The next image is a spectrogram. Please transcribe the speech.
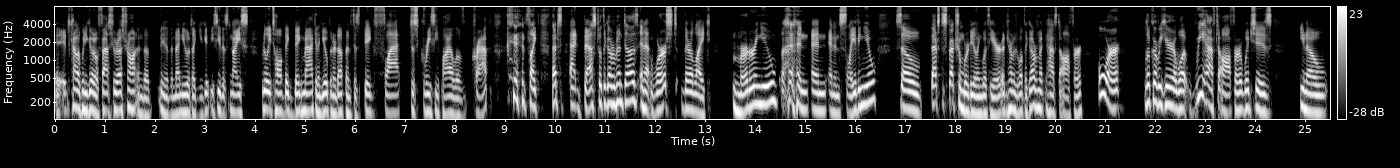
it's kind of like when you go to a fast food restaurant and the you know the menu is like you get you see this nice really tall big Big Mac and then you open it up and it's this big flat just greasy pile of crap. it's like that's at best what the government does, and at worst they're like murdering you and and and enslaving you. So that's the spectrum we're dealing with here in terms of what the government has to offer. Or look over here at what we have to offer, which is, you know,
